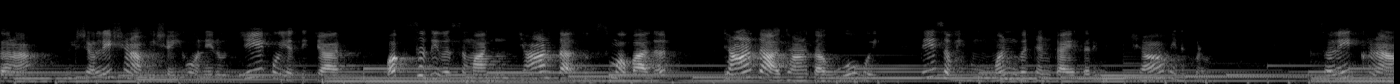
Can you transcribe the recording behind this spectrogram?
તણા, વિશલેષણા વિષયો અને જે કોઈ અતિચાર. પક્ષ દિવસમાં હી જાણતા સૂક્ષ્મ બાદર જાણતા અજાણતા હુઓ હોય તે સમય હું મન વચન કાય કરી જામી દખડું સલેખણા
